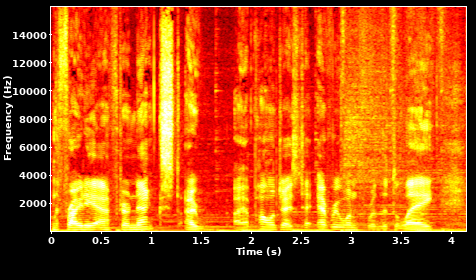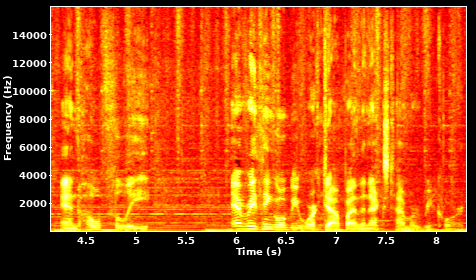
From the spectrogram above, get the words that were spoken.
the Friday after next. I, I apologize to everyone for the delay, and hopefully everything will be worked out by the next time we record.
